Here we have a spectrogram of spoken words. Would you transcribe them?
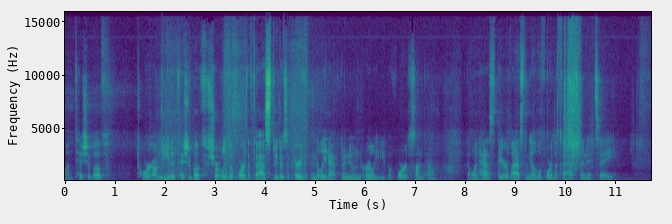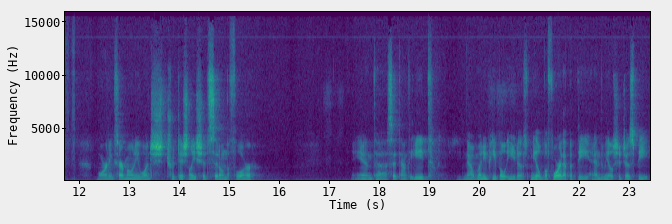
on Tisha B'av, on the eve of Tisha B'av, shortly before the fast, there's a period in the late afternoon, early before sundown, that one has their last meal before the fast, and it's a mourning ceremony. One sh- traditionally should sit on the floor and uh, sit down to eat. Now, many people eat a meal before that, but the end meal should just be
